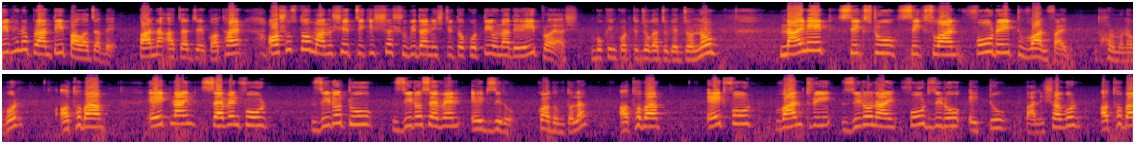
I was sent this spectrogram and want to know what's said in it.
বিভিন্ন প্রান্তেই পাওয়া যাবে। পানা আচার্যের কথায়, অসুস্থ মানুষের চিকিৎসা সুবিধা নিশ্চিত করতে ওনাদের এই প্রয়াস। বুকিং করতে যোগাযোগের জন্য nine eight six two six one four eight one five Dharmanagar অথবা eight nine seven four zero two zero seven eight zero Kadamtala অথবা eight four one three zero nine four zero eight two Panisagar অথবা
